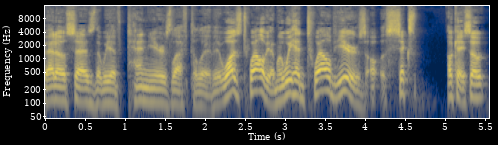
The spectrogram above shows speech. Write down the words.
Beto says that we have 10 years left to live. It was 12. I mean, we had 12 years, six. Okay, so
